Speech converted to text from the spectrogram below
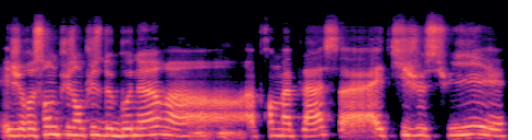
et, je ressens de plus en plus de bonheur à, à prendre ma place, à être qui je suis et,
